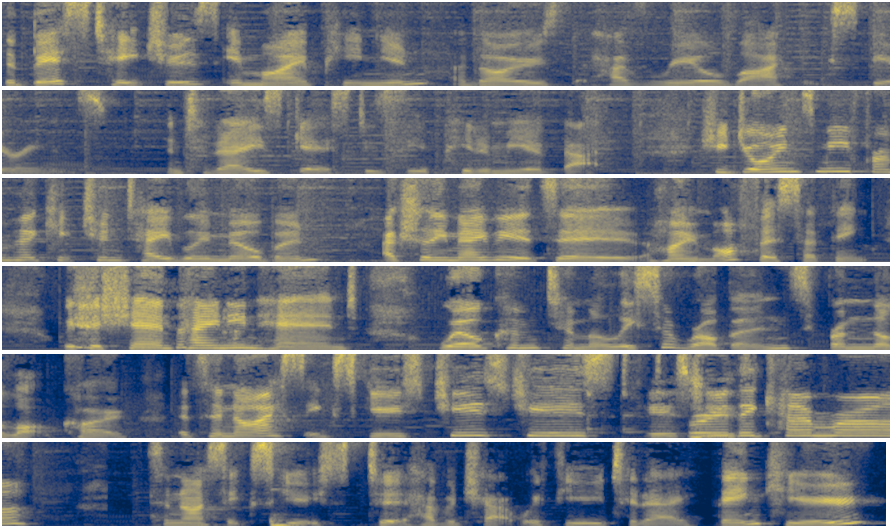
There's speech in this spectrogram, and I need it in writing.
The best teachers, in my opinion, are those that have real life experience. And today's guest is the epitome of that. She joins me from her kitchen table in Melbourne. Actually, maybe it's a home office, I think, with a champagne in hand. Welcome to Melissa Robbins from The Lot Co. It's a nice excuse. Cheers, cheers, Cheers, through cheers. the camera. It's a nice excuse to have a chat with you today. Thank you.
